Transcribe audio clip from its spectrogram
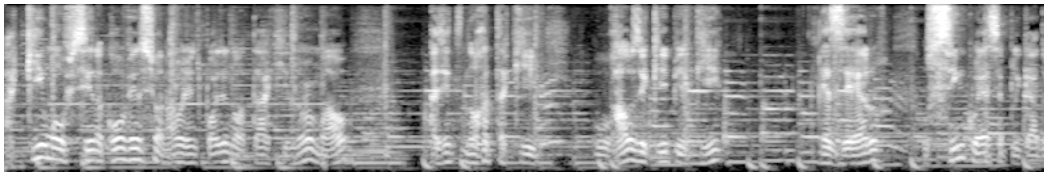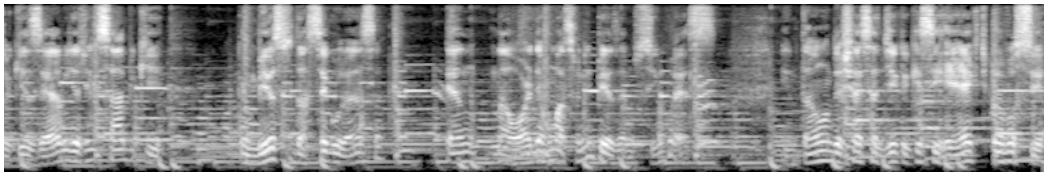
Aqui uma oficina convencional, a gente pode notar aqui normal, a gente nota que o house equip aqui é zero, o 5S aplicado aqui é zero e a gente sabe que o começo da segurança é na ordem de arrumação e limpeza, é no 5S. Então, deixar essa dica aqui, esse react para você.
